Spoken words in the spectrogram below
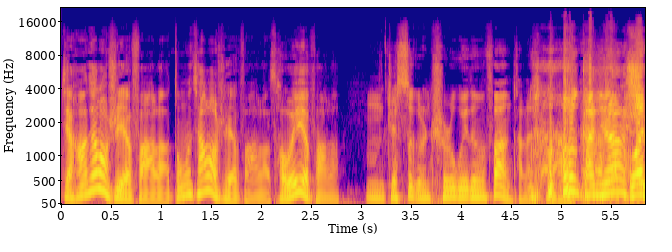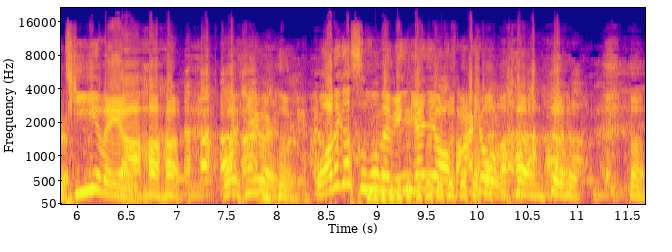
贾航江老师也发了，董文强老师也发了，曹薇也发了，嗯，这四个人吃了过一顿饭，看来 感觉上是我提一杯啊，哈哈我提一杯，我那个书呢，明天就要发售了。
